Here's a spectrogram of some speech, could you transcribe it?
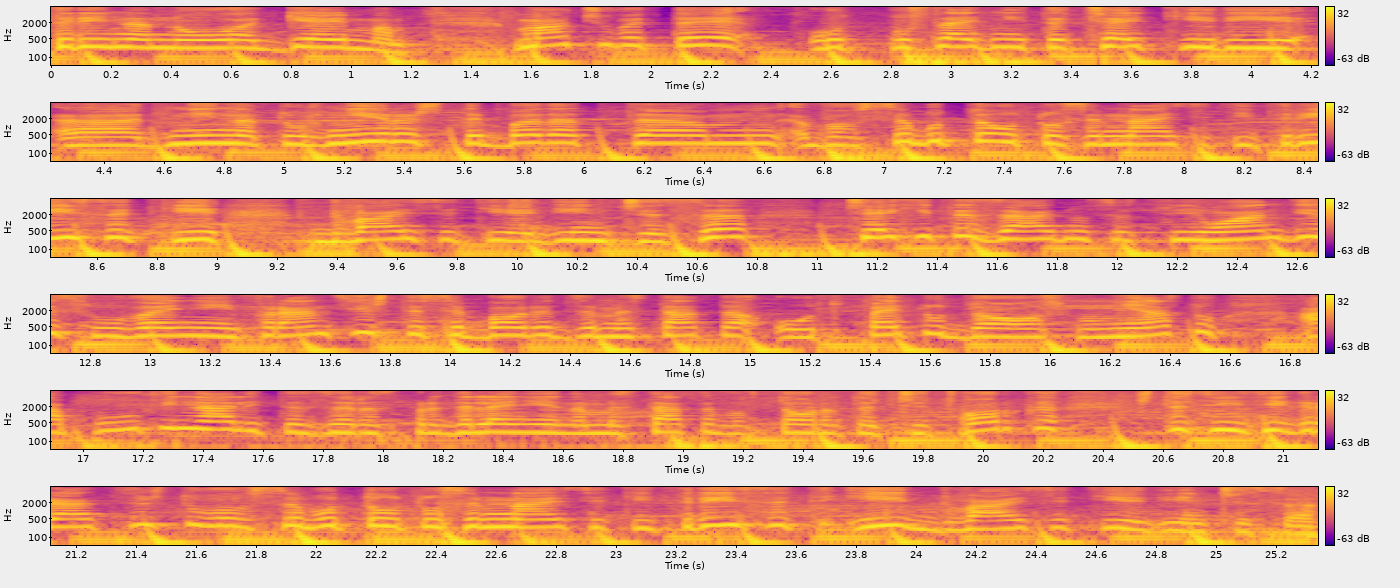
3 на 0 гейма. Мачовете от последните 4 а, дни на турнира ще бъдат в събота от 18.30 и 21 часа. Чехите заедно с Финландия, Словения и Франция ще се борят за местата от 5 до 8 място, а полуфиналите за разпределение на местата във втората четворка ще се изиграят също в събота от 18.30 и 21 часа.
